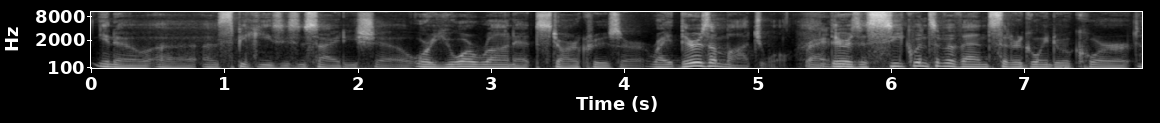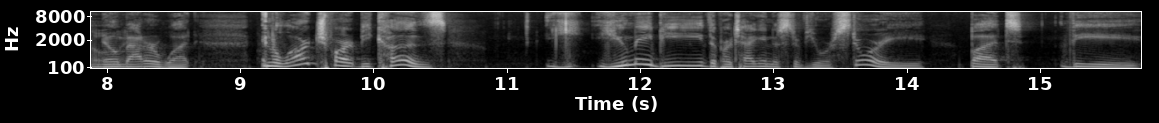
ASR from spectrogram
you know a, a speakeasy society show or your run at star cruiser right? There is a module. Right. there is a sequence of events that are going to occur no matter what. In a large part because y- you may be the protagonist of your story but the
